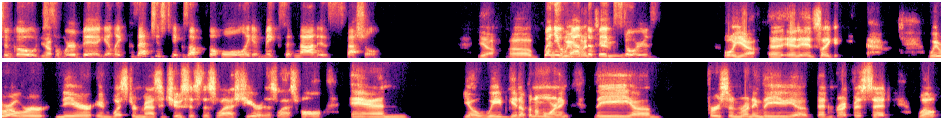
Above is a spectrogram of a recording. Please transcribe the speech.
to go yep. to somewhere big and like because that just takes up the whole like it makes it not as special yeah uh, when you have the big to, stores well yeah and, and it's like we were over near in western massachusetts this last year this last fall and you know we'd get up in the morning the um, person running the uh, bed and breakfast said well,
